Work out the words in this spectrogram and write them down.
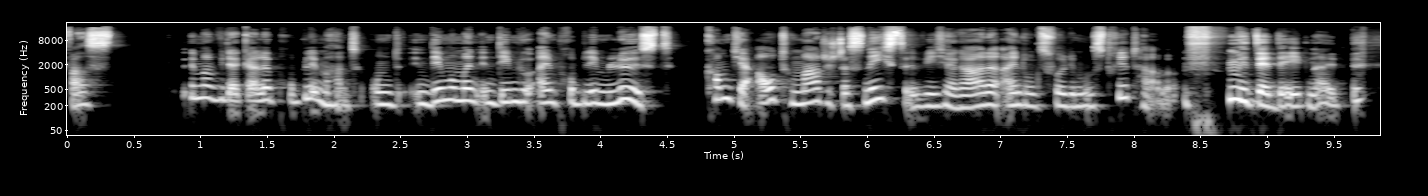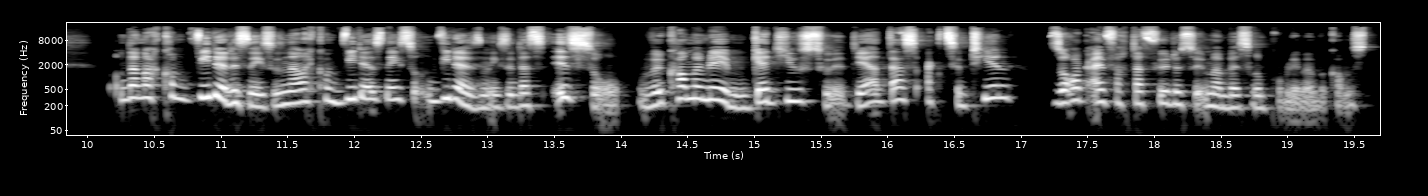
was immer wieder geile Probleme hat. Und in dem Moment, in dem du ein Problem löst, kommt ja automatisch das nächste, wie ich ja gerade eindrucksvoll demonstriert habe mit der Date Night. Und danach kommt wieder das nächste, und danach kommt wieder das nächste und wieder das nächste. Das ist so. Willkommen im Leben. Get used to it. Ja, das akzeptieren. Sorg einfach dafür, dass du immer bessere Probleme bekommst.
